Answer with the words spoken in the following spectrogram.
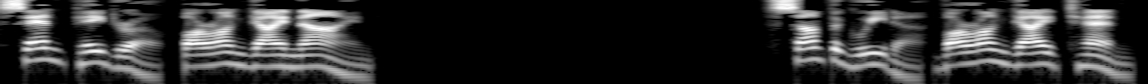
San Pedro, Barangay 9 Sampaguita, Barangay 10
